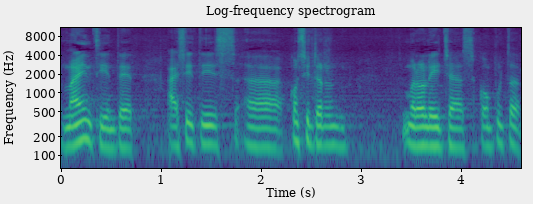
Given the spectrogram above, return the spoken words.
19, that ICT is uh, considered merely just computer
